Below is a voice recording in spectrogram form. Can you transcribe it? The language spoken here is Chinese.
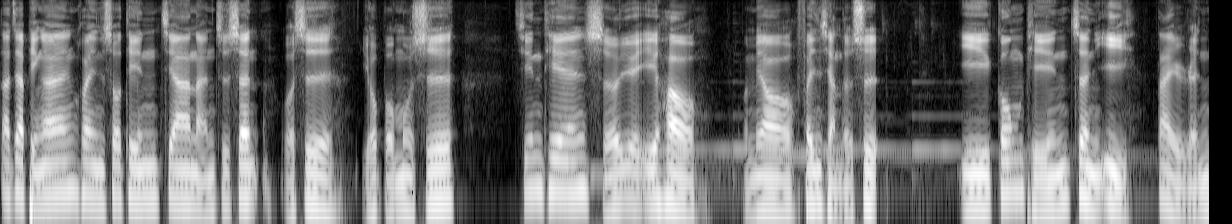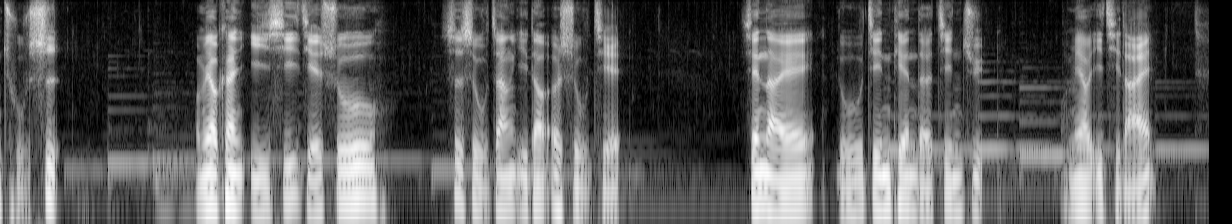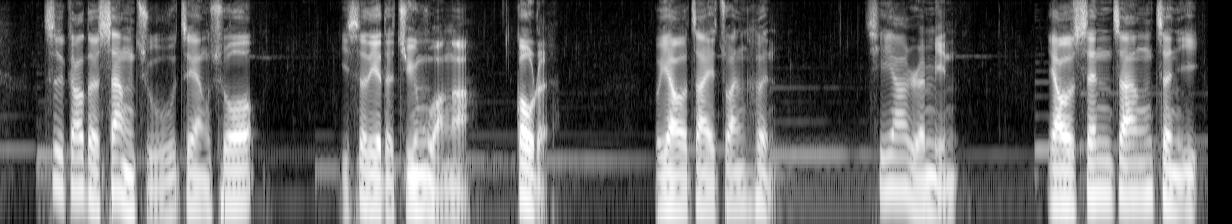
大家平安，欢迎收听迦南之声，我是尤伯牧师。今天十二月一号，我们要分享的是以公平正义待人处事。我们要看以西结书四十五章一到二十五节。先来读今天的金句，我们要一起来。至高的上主这样说：“以色列的君王啊，够了，不要再专横欺压人民，要伸张正义，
